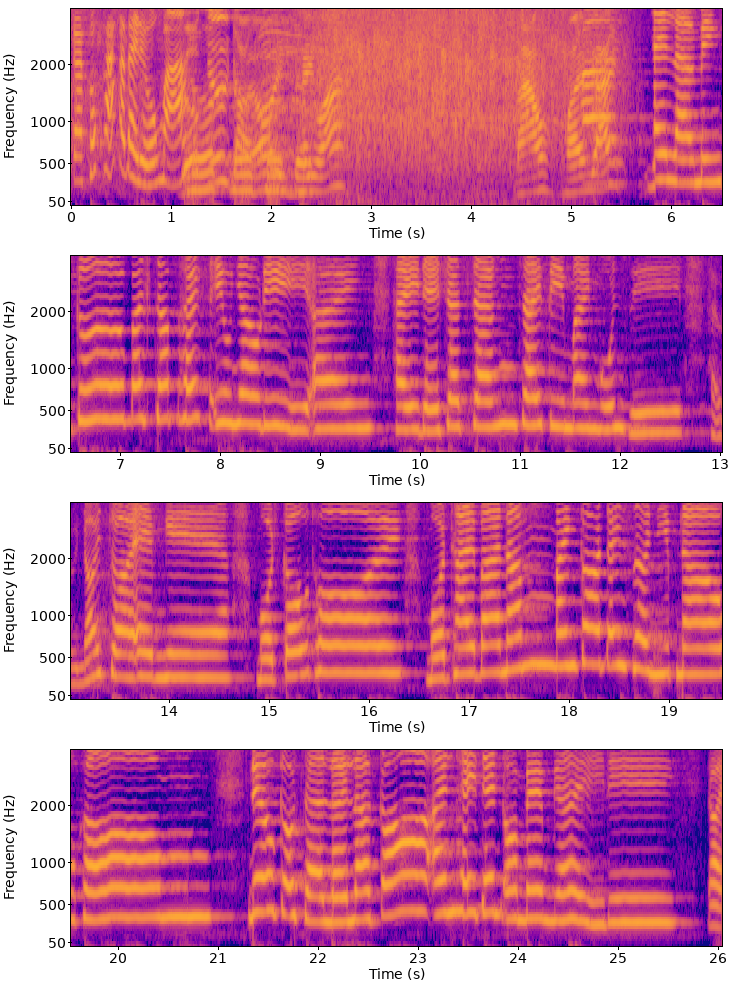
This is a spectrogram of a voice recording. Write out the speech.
ca khúc hát ở đây được không ạ được, Được, chứ được, trời ơi được, được. hay quá nào mời em gái hay là mình cứ bất chấp hết yêu nhau đi anh. Hãy để chắc chắn trái tim anh muốn gì? Hãy nói cho em nghe một câu thôi. Một, hai, ba năm anh có đánh giờ nhịp nào không? Nếu câu trả lời là có Anh hãy đến ôm em ngay đi. Rồi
